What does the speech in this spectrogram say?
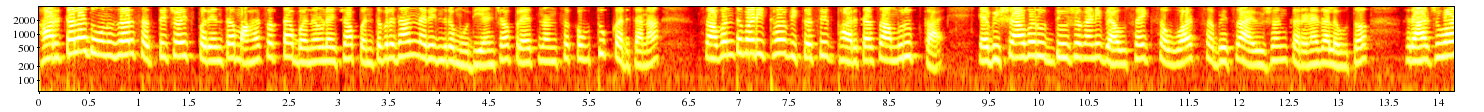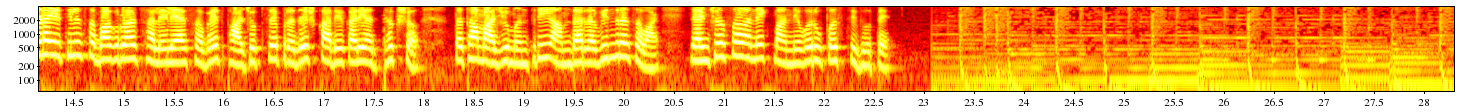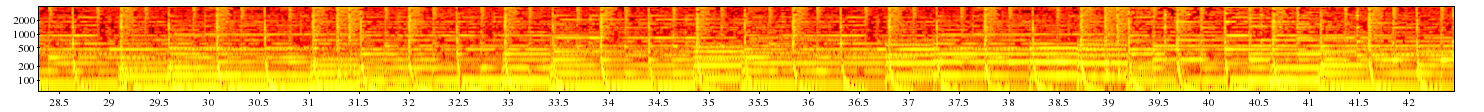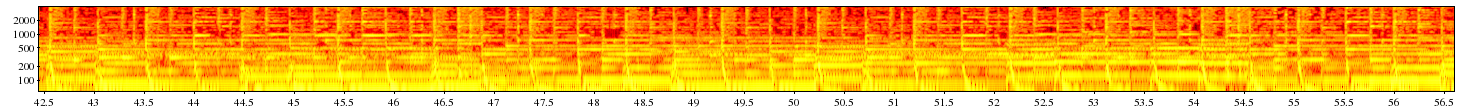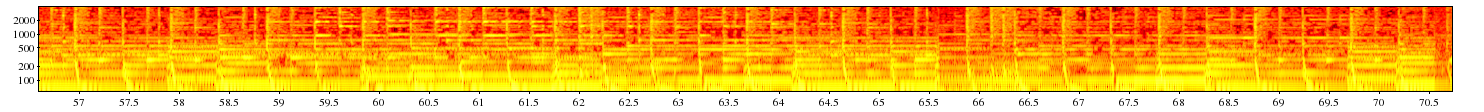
भारताला दोन हजार सत्तेचाळीस पर्यंत महासत्ता बनवण्याच्या पंतप्रधान नरेंद्र मोदी यांच्या प्रयत्नांचं कौतुक करताना सावंतवाड इथं विकसित भारताचा अमृतकाळ या विषयावर उद्योजक आणि व्यावसायिक संवाद सभेचं आयोजन करण्यात आलं होतं. राजवाडा येथील सभागृहात झालेल्या या सभेत भाजपचे प्रदेश कार्यकारी अध्यक्ष तथा माजी मंत्री आमदार रवींद्र चव्हाण यांच्यासह अनेक मान्यवर उपस्थित होते.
